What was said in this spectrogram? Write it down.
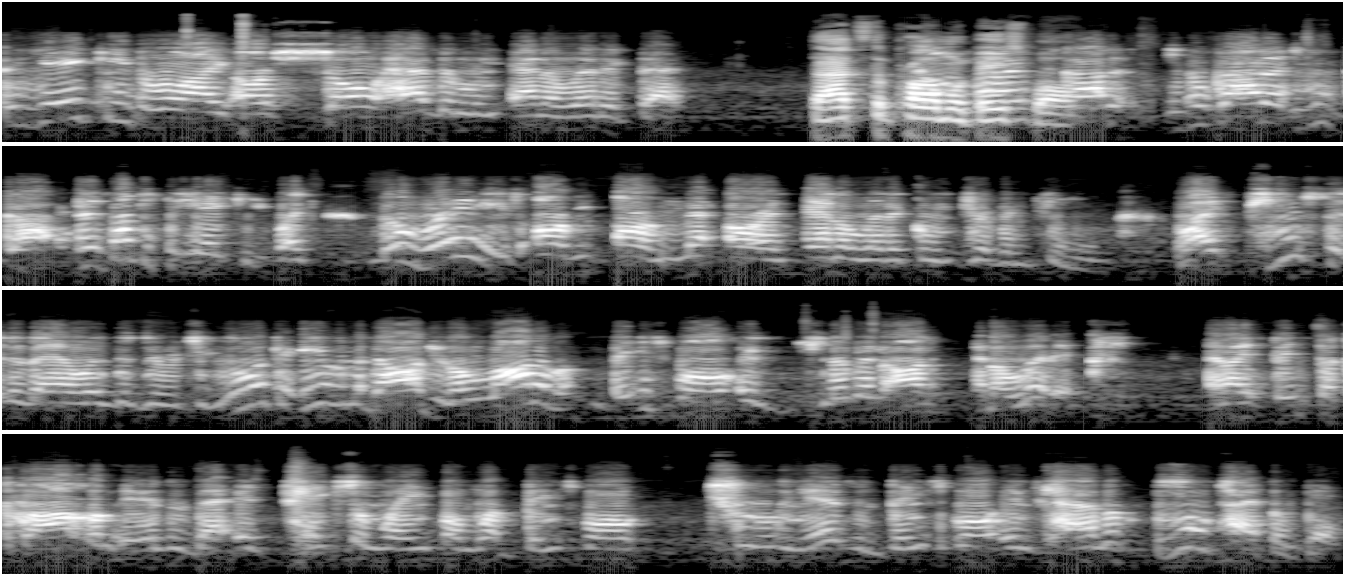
the Yankees rely are so heavily analytic that That's the problem with baseball. You gotta, you gotta, you got. And it's not just the Yankees. Like the Rays are are are an analytically driven team. Like Houston is analytically driven team. You look at even the Dodgers. A lot of baseball is driven on analytics, and I think the problem is, is that it takes away from what baseball truly is. And baseball is kind of a feel type of game.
